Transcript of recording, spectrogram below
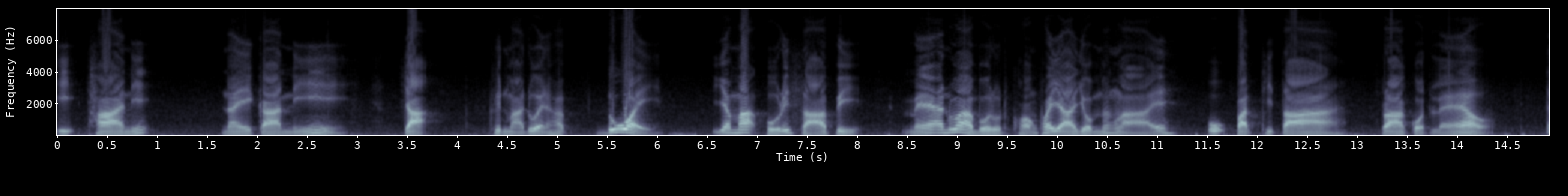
อิทานิ ในการนี้ จะขึ้นมาด้วยนะครับ ด้วยยมะปุริสาปิ แม้อันว่าบุรุษของพญายมทั้งหลาย อุปัตถิตา ปรากฏแล้ว เต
